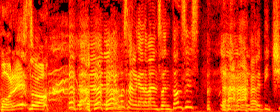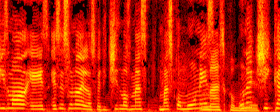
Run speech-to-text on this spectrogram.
Por eso. A ver, dejemos al garbanzo. Entonces, el, el fetichismo es, ese es uno de los fetichismos más, más comunes. Más comunes. Una chica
